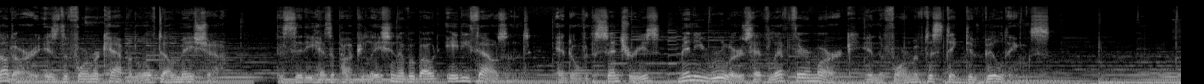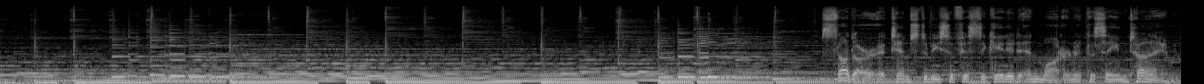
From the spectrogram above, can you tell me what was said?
Zadar is the former capital of Dalmatia. The city has a population of about 80,000, and over the centuries, many rulers have left their mark in the form of distinctive buildings. Zadar attempts to be sophisticated and modern at the same time,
